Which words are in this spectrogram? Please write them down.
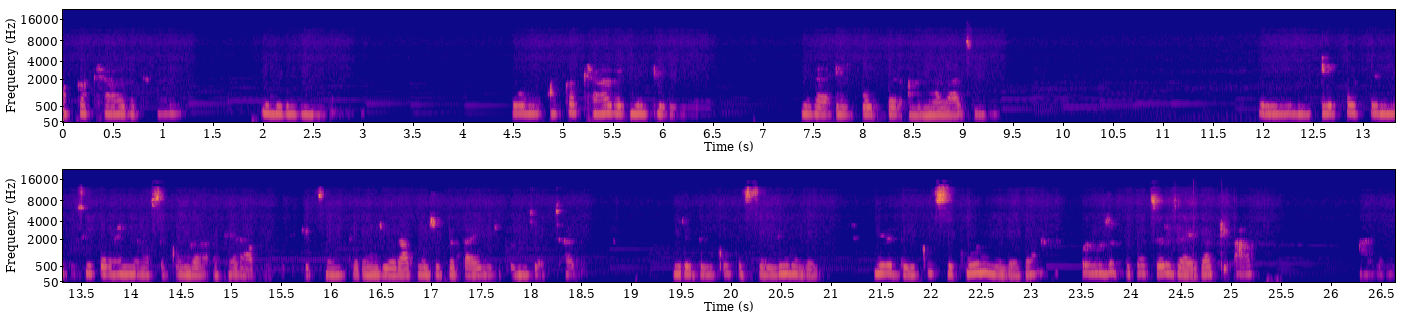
आपका ख्याल रखना है ये मेरी ज़िम्मेदारी तो आपका ख्याल रखने के लिए मेरा एयरपोर्ट पर आना लाजमी है तो एयरपोर्ट पर मैं उसी तरह ही आ सकूँगा अगर आप मुझे टिकट सेंड करेंगे और आप मुझे बताएँगे तो मुझे अच्छा लगेगा मेरे दिल को तसल्ली मिलेगी मेरे दिल को सुकून मिलेगा और मुझे पता चल जाएगा कि आप आ रहे हैं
